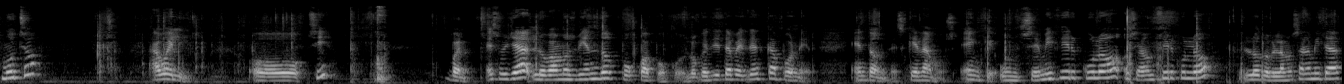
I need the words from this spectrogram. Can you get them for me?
mucho, abueli, o sí, bueno, eso ya lo vamos viendo poco a poco, lo que te apetezca poner. Entonces, quedamos en que un semicírculo, o sea, un círculo, lo doblamos a la mitad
